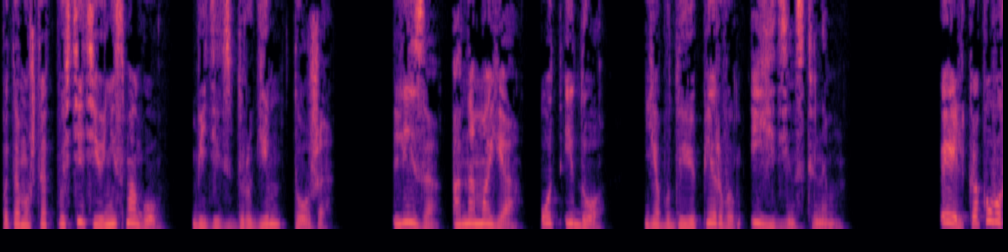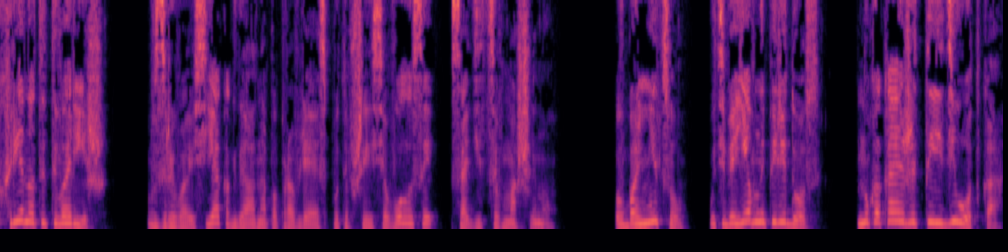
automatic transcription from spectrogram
Потому что отпустить ее не смогу, видеть с другим тоже. Лиза, она моя, от и до. Я буду ее первым и единственным. «Эль, какого хрена ты творишь?» Взрываюсь я, когда она, поправляя спутавшиеся волосы, садится в машину. «В больницу? У тебя явный передоз. Ну какая же ты идиотка!»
